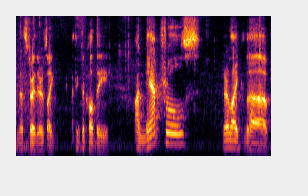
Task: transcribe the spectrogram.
in that story. There's like I think they're called the unnaturals. They're like the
